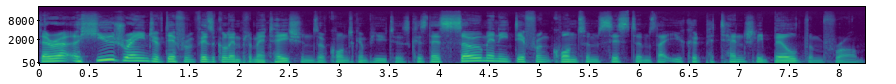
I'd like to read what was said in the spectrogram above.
There are a huge range of different physical implementations of quantum computers because there's so many different quantum systems that you could potentially build them from.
